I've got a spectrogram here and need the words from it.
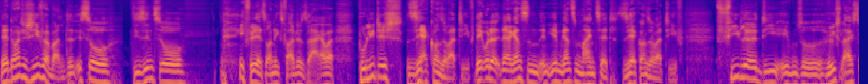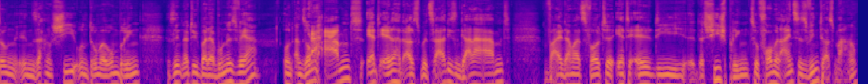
der Deutsche Skiverband, das ist so, die sind so, ich will jetzt auch nichts Falsches sagen, aber politisch sehr konservativ. Nee, oder in, der ganzen, in ihrem ganzen Mindset sehr konservativ. Viele, die eben so Höchstleistungen in Sachen Ski und drumherum bringen, sind natürlich bei der Bundeswehr. Und an so einem Ja. Abend, RTL hat alles bezahlt, diesen Galaabend, weil damals wollte RTL die, das Skispringen zur Formel 1 des Winters machen.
